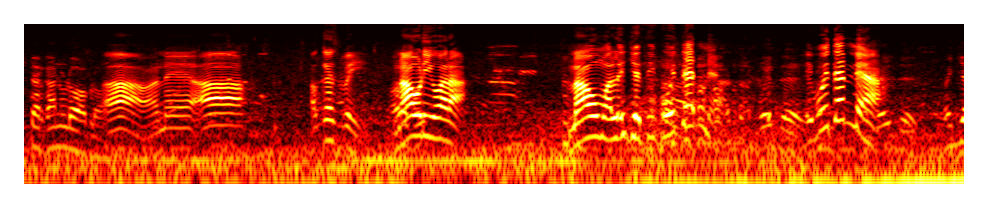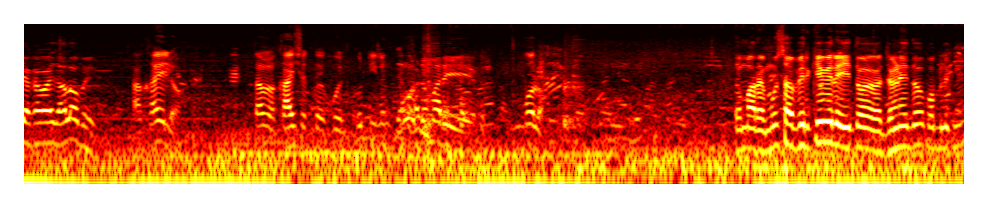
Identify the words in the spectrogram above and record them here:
સ્ટાર કાનુડો આપણો. હા અને આ અકેશભાઈ નાવડી વાળા નાવમાં લઈ જતી પોતે જ ને. એ પોતે જ ને આ? ખાઈ લો. તમે ખાઈશો તો કોઈ ખૂટી નથી. તમારી બોલો. તમારે મુસાફરી કેવી રહી તો જણાવી દો પબ્લિક ને.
